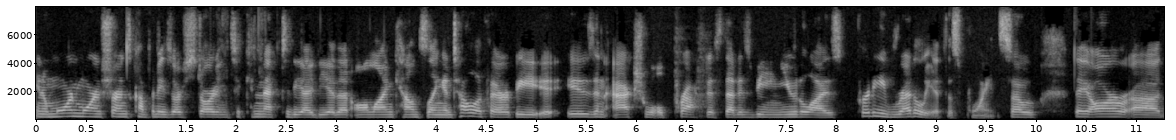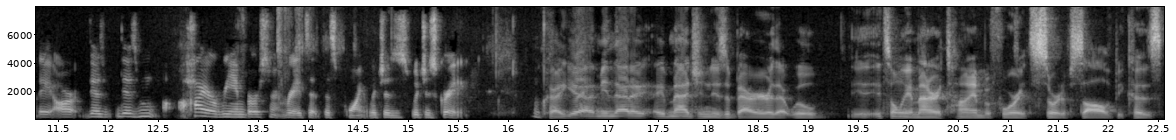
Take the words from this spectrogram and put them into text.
you know, more and more insurance companies are starting to connect to the idea that online counseling and teletherapy is an actual practice that is being utilized pretty readily at this point. So they are uh, they are there's there's higher reimbursement rates at this point, which is which is great. Okay, yeah, I mean that I, I imagine is a barrier that will. It's only a matter of time before it's sort of solved because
